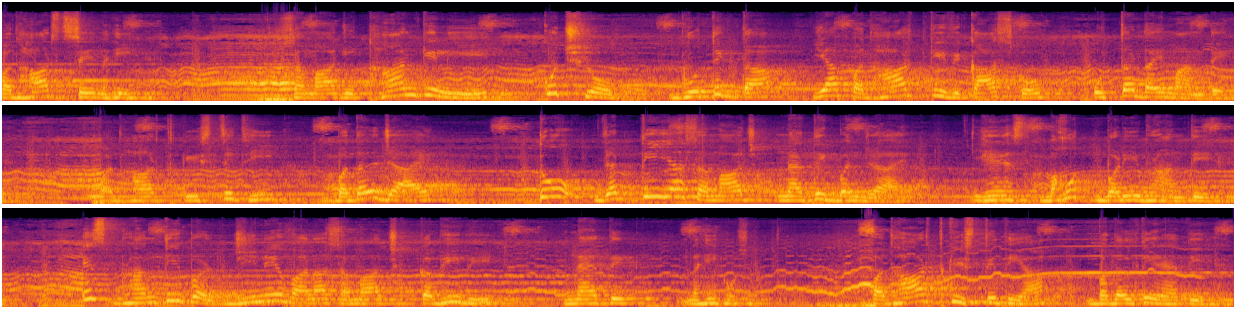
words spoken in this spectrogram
पदार्थ से नहीं है। समाज उत्थान के लिए कुछ लोग भौतिकता या पदार्थ के विकास को उत्तरदायी मानते हैं। पदार्थ की स्थिति बदल जाए तो व्यक्ति या समाज नैतिक बन जाए, यह बहुत बड़ी भ्रांति है। इस भ्रांति पर जीने वाला समाज कभी भी नैतिक नहीं हो सकता। पदार्थ की स्थितियाँ बदलती रहती हैं।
